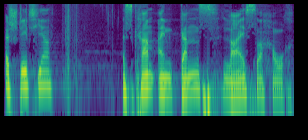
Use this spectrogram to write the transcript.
Es steht hier, es kam ein ganz leiser Hauch.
